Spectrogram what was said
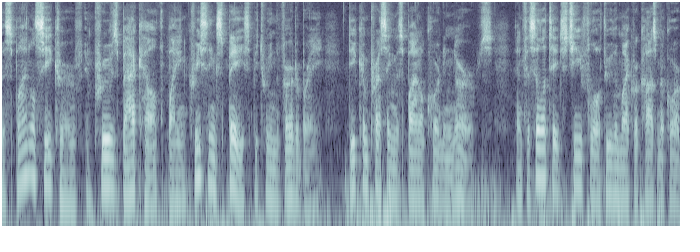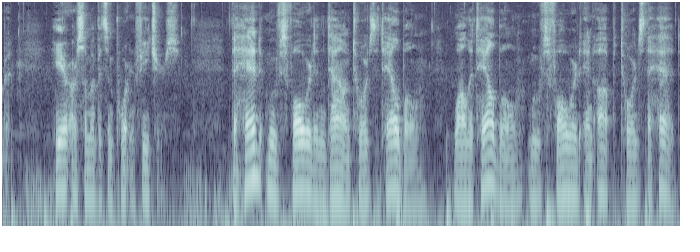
The spinal C curve improves back health by increasing space between the vertebrae, decompressing the spinal cord and nerves, and facilitates chi flow through the microcosmic orbit. Here are some of its important features. The head moves forward and down towards the tailbone, while the tailbone moves forward and up towards the head.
